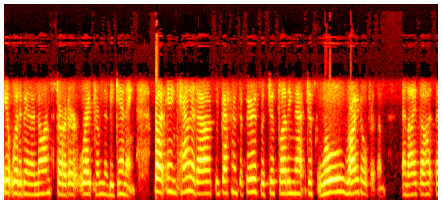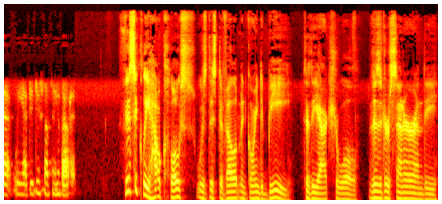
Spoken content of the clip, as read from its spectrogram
it would have been a non-starter right from the beginning. But in Canada, Veterans Affairs was just letting that just roll right over them. And I thought that we had to do something about it. Physically, how close was this development going to be to the actual visitor center and the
